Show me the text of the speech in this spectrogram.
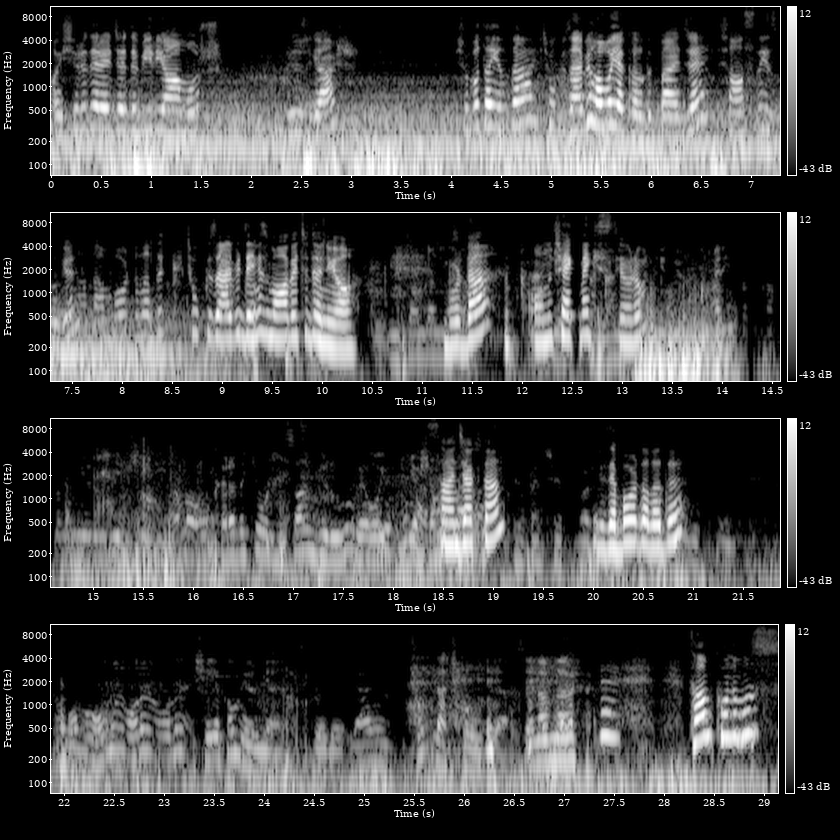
Aşırı derecede bir yağmur, rüzgar. Şubat ayında çok güzel bir hava yakaladık bence. Şanslıyız bugün. Bordaladık. Çok güzel bir deniz muhabbeti dönüyor. Burada onu çekmek istiyorum. fark ediyorum. Her insana katlanamıyorum diye bir şey değil ama o karadaki o insan güruhu ve o yaşam Sancaktan bize bordaladı. O- ona ona ona şey yapamıyorum yani artık böyle. Yani çok laçka oldu ya. Selamlar. Tam konumuz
